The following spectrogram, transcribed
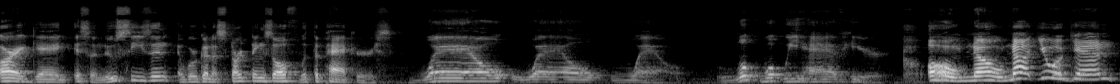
All right, gang, it's a new season, and we're going to start things off with the Packers. Well, well, well. Look what we have here. Oh, no, not you again.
